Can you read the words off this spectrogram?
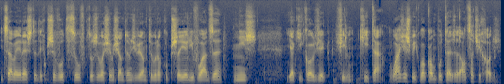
i całej reszty tych przywódców, którzy w 1989 roku przejęli władzę, niż jakikolwiek film. Kita, łazisz mi po komputerze, o co ci chodzi?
